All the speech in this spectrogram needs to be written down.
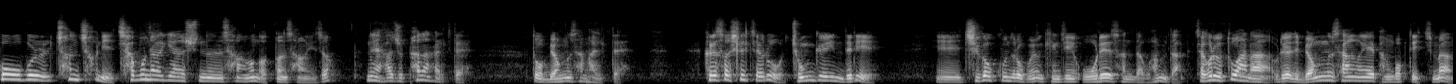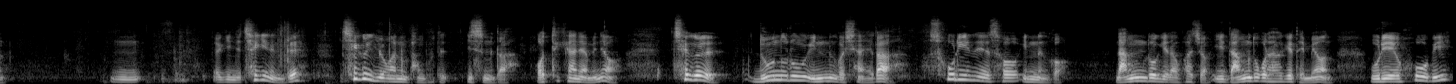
호흡을 천천히 차분하게 할 수 있는 상황은 어떤 상황이죠? 네, 아주 편안할 때, 또 명상할 때. 그래서 실제로 종교인들이 직업군으로 보면 굉장히 오래 산다고 합니다. 자, 그리고 또 하나, 우리가 이제 명상의 방법도 있지만, 음, 여기 이제 책이 있는데, 책을 이용하는 방법도 있습니다. 어떻게 하냐면요. 책을 눈으로 읽는 것이 아니라 소리 내서 읽는 것. 낭독이라고 하죠. 이 낭독을 하게 되면 우리의 호흡이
